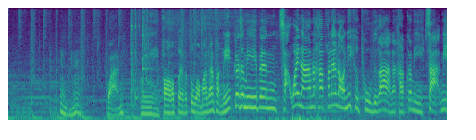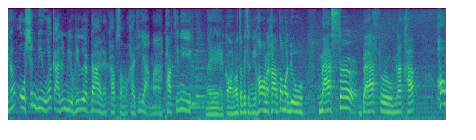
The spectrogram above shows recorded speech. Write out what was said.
ำอืม หวานนี่พอเขาเปิดประตูออกมาด้านฝั่งนี้ ก็จะมีเป็นสระว่ายน้ำนะครับ เพราะแน่นอนนี่คือพูลวิลล่านะครับ ก็มีสระมีทั้งโอเชียนวิวและการ์เดนวิวให้เลือกได้นะครับสำหรับใครที่อยากมาพักที่นี่นี่ก่อนเราจะไปถึงห้องนะครับ ต้องมาดู master bathroom นะครับ ห้อง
